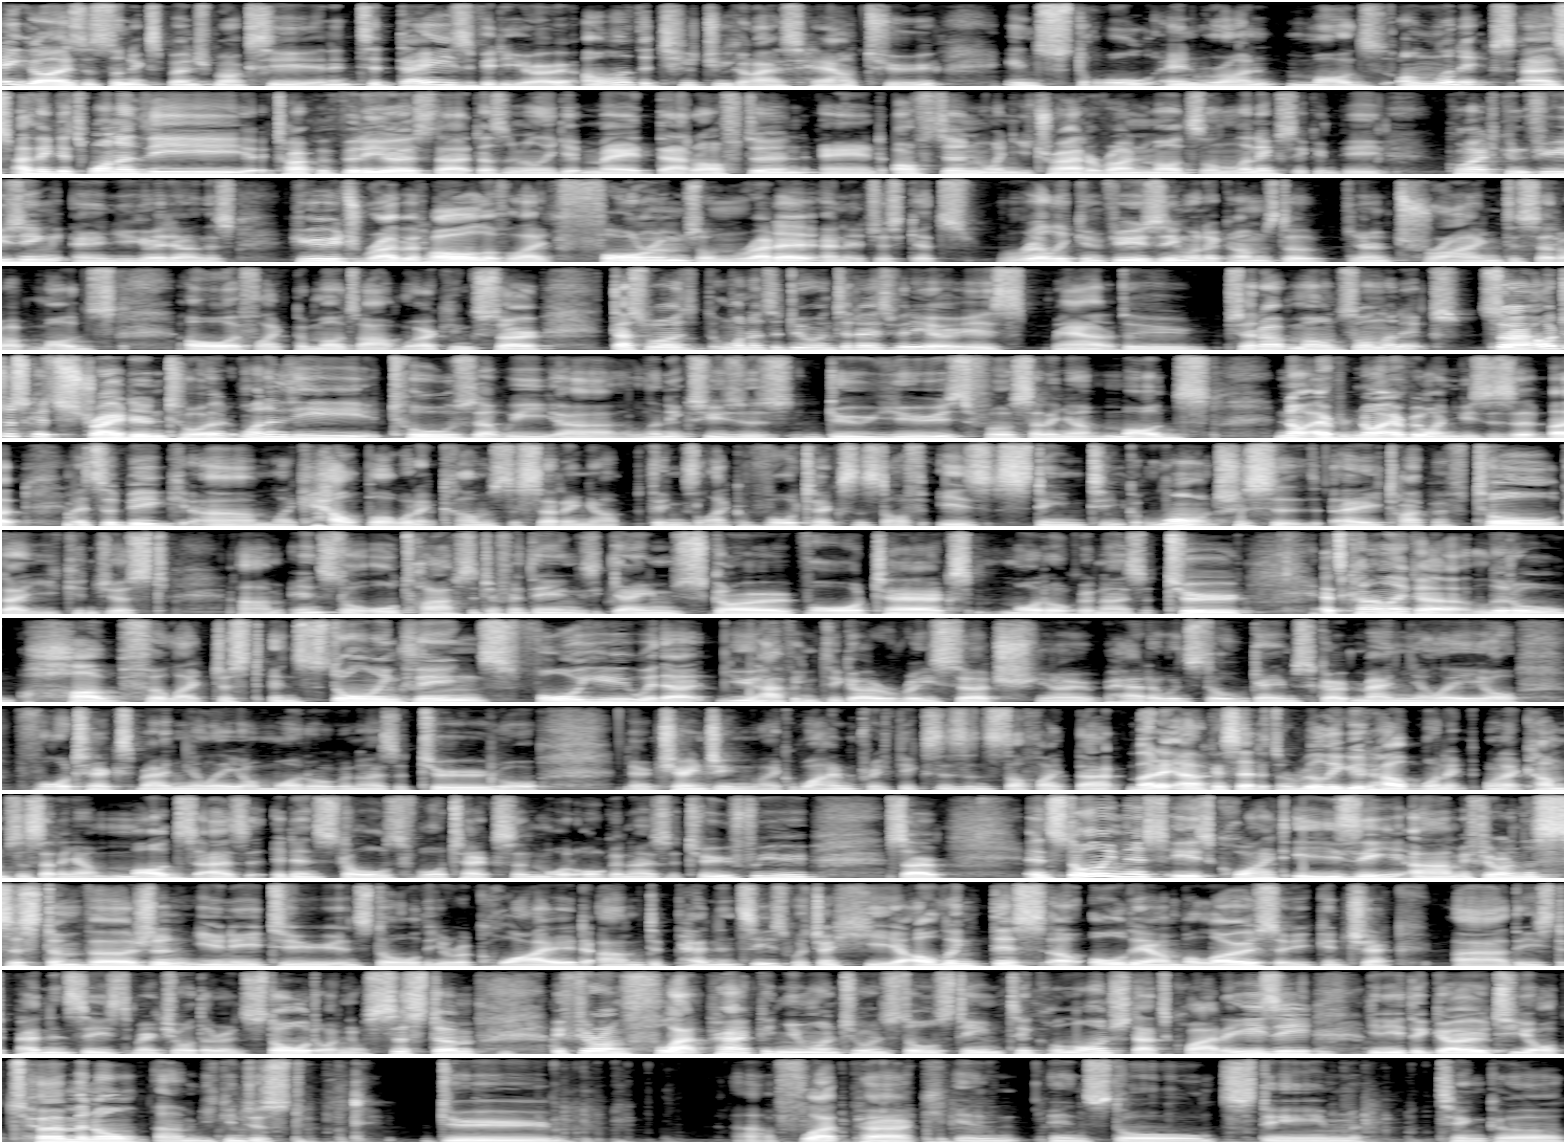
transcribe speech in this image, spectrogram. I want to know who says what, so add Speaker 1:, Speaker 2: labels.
Speaker 1: Hey guys, it's Linux Benchmarks here, and in today's video, I wanted to teach you guys how to install and run mods on Linux, as I think it's one of the type of videos that doesn't really get made that often, and often when you try to run mods on Linux, it can be quite confusing and you go down this huge rabbit hole of like forums on Reddit and it just gets really confusing when it comes to, you know, trying to set up mods or if like the mods aren't working. So that's what I wanted to do in today's video is how to set up mods on Linux. So I'll just get straight into it. One of the tools that we uh, Linux users do use for setting up mods, not every, not everyone uses it, but it's a big um, like helper when it comes to setting up things like Vortex and stuff is Steam Tinker Launch. This is a type of tool that you can just um, install all types of different things, GameScope, Vortex, Mod Organizer 2. It's kind of like a little hub for like just installing things for you without you having to go research, you know, how to install GameScope manually or Vortex manually or Mod Organizer 2 or, you know, changing like wine prefixes and stuff like that. But it, like I said, it's a really good help when it, when it comes to setting up mods as it installs Vortex and Mod Organizer 2 for you. So installing this is quite easy. Um, if you're on the system version, you need to install the required um, dependencies, which are here. I'll link this uh, all down below so you can check uh, these dependencies to make sure they're installed on your system. If you're on Flatpak and you want to install Steam Tinker Launch, that's quite easy. You need to go to your terminal. Um, you can just do uh, Flatpak in install Steam Tinker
